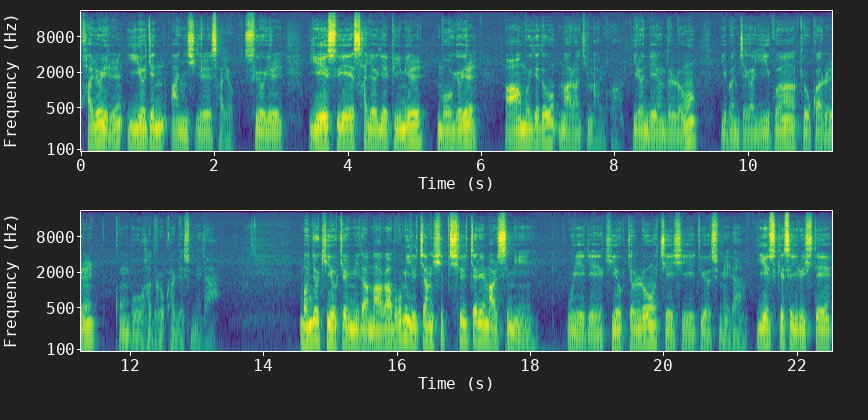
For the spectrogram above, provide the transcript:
화요일 이어진 안식일 사역, 수요일 예수의 사역의 비밀, 목요일 아무에게도 말하지 말고 이런 내용들로 이번 제가 이과 교과를 공부하도록 하겠습니다. 먼저 기억절입니다. 마가복음 1장 17절의 말씀이 우리에게 기억절로 제시되었습니다. 예수께서 이르시되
